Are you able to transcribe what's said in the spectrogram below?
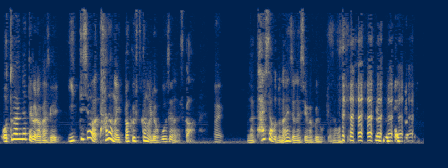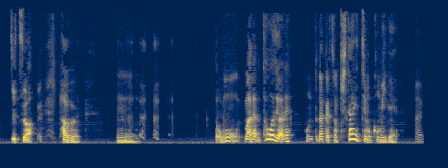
大人になってからわかるんですけど、行ってしまえばただの一泊二日の旅行じゃないですか。はい。な大したことないですよね、修学旅行ってね、本当に 実は。多分。うん。と思う。まあ、だ当時はね、本当なんかその期待値も込みで、はい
